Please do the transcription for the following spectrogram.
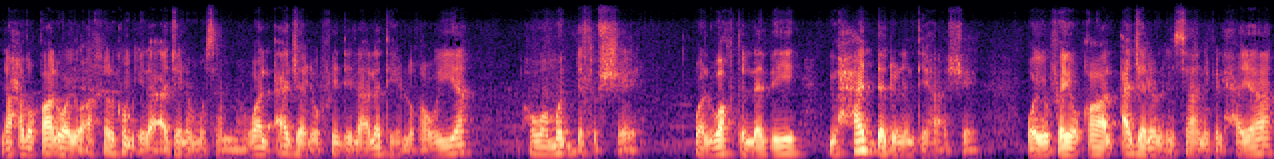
لاحظوا قال ويؤخركم إلى أجل مسمى. والأجل في دلالته اللغوية هو مدة الشيء والوقت الذي يحدد لانتهاء الشيء. فيقال أجل الإنسان في الحياة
